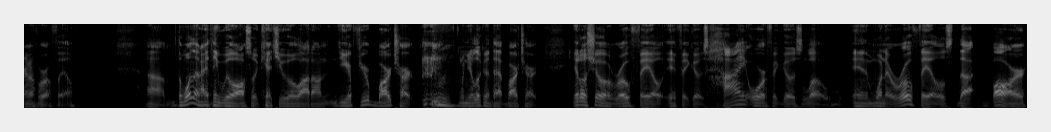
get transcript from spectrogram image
in a row fail. Um, the one that I think will also catch you a lot on if your bar chart, when you're looking at that bar chart, it'll show a row fail if it goes high or if it goes low. And when a row fails, the bar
